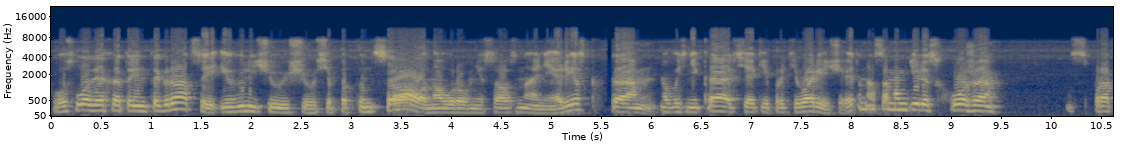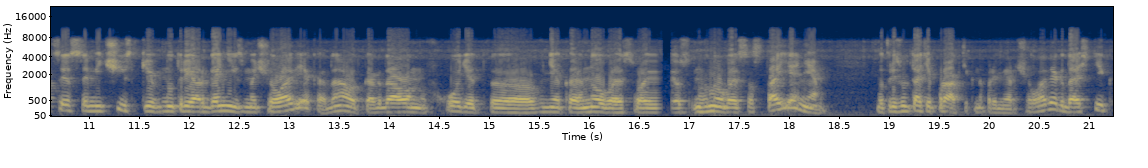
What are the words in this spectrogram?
в условиях этой интеграции и увеличивающегося потенциала на уровне сознания резко возникают всякие противоречия. Это на самом деле схоже с процессами чистки внутри организма человека, да, вот когда он входит э, в некое новое свое, в новое состояние, вот в результате практик, например, человек достиг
